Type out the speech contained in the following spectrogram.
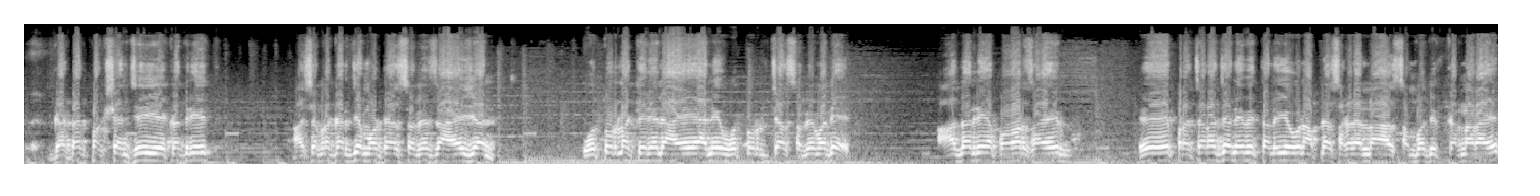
घटक पक्षांचे एकत्रित अशा प्रकारचे मोठ्या सभेचं आयोजन ओतूरला केलेलं आहे आणि ओतूरच्या सभेमध्ये आदरणीय पवार साहेब हे प्रचाराच्या निमित्ताने येऊन आपल्या सगळ्यांना संबोधित करणार आहेत.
